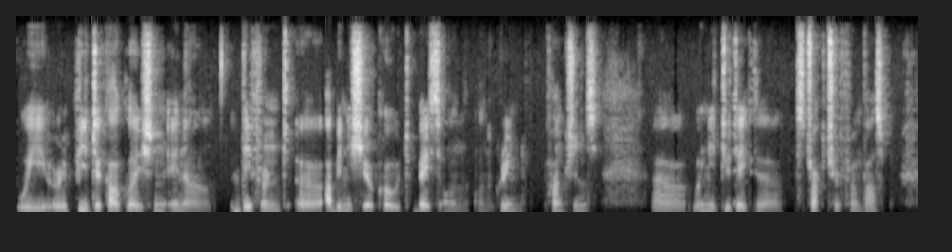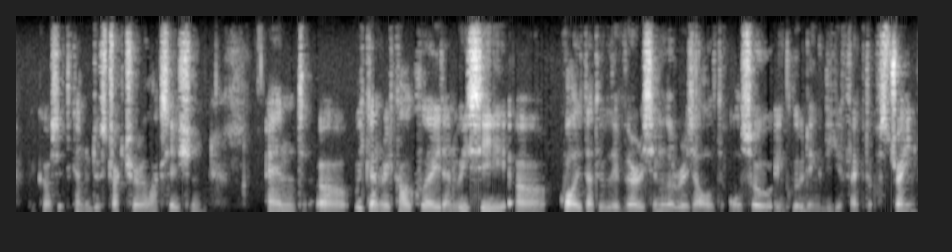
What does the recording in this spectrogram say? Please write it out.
we repeat the calculation in a different uh, ab initio code based on, on green functions. Uh, we need to take the structure from VASP because it can do structure relaxation. And uh, we can recalculate and we see a qualitatively very similar result also including the effect of strain.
